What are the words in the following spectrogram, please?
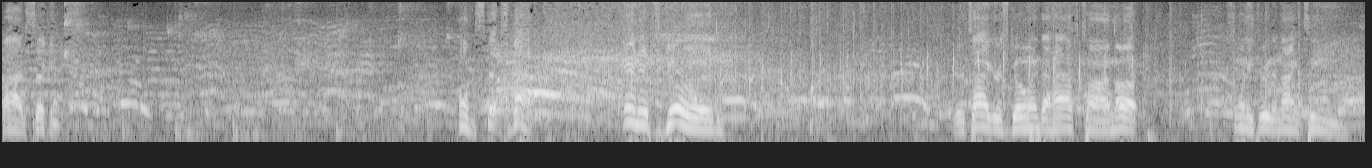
Five seconds. Home steps back. And it's good. Your Tigers go into halftime up 23 to 19.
